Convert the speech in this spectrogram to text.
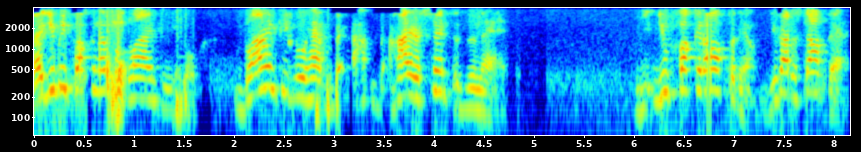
Now, you be fucking up for blind people. Blind people have b- h- higher senses than that. You, you fuck it off for them. You got to stop that.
